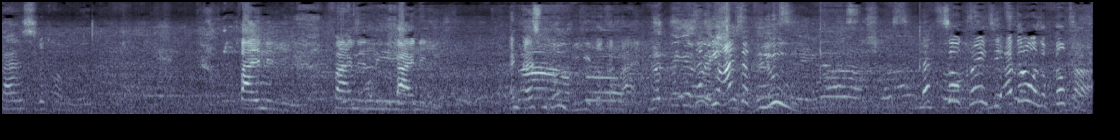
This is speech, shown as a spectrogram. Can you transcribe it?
Guys, look how milk. Finally. Finally. Finally. And guys, we don't really look alike. No, your eyes are blue. That's so crazy. I thought it was a filter.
